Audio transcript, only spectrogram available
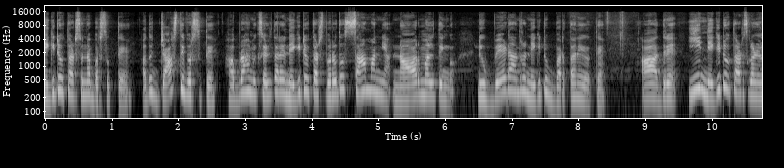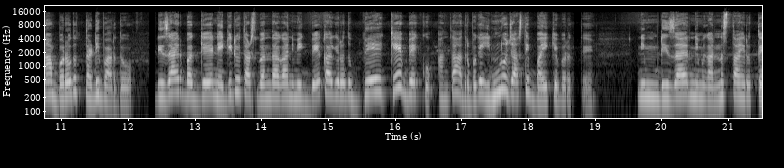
ನೆಗೆಟಿವ್ ಥಾಟ್ಸನ್ನು ಬರ್ಸುತ್ತೆ. ಅದು ಜಾಸ್ತಿ ಬರ್ಸುತ್ತೆ. ಅಬ್ರಾಹಮಿಕ್ಸ್ ಹೇಳ್ತಾರೆ ನೆಗೆಟಿವ್ ಥಾಟ್ಸ್ ಬರೋದು ಸಾಮಾನ್ಯ ನಾರ್ಮಲ್ ಥಿಂಗ್ ನೀವು ಬೇಡ ಅಂದರೂ ನೆಗೆಟಿವ್ ಬರ್ತಾನೆ ಇರುತ್ತೆ. ಆದರೆ ಈ ನೆಗೆಟಿವ್ ಥಾಟ್ಸ್ಗಳನ್ನ ಬರೋದು ತಡಿಬಾರ್ದು. ಡಿಸೈರ್ ಬಗ್ಗೆ ನೆಗೆಟಿವ್ ಥಾಟ್ಸ್ ಬಂದಾಗ ನಿಮಗೆ ಬೇಕಾಗಿರೋದು ಬೇಕೇ ಬೇಕು ಅಂತ ಅದ್ರ ಬಗ್ಗೆ ಇನ್ನೂ ಜಾಸ್ತಿ ಬೈಕೆ ಬರುತ್ತೆ. ನಿಮ್ಮ ಡಿಸೈರ್ ನಿಮಗೆ ಅನ್ನಿಸ್ತಾ ಇರುತ್ತೆ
